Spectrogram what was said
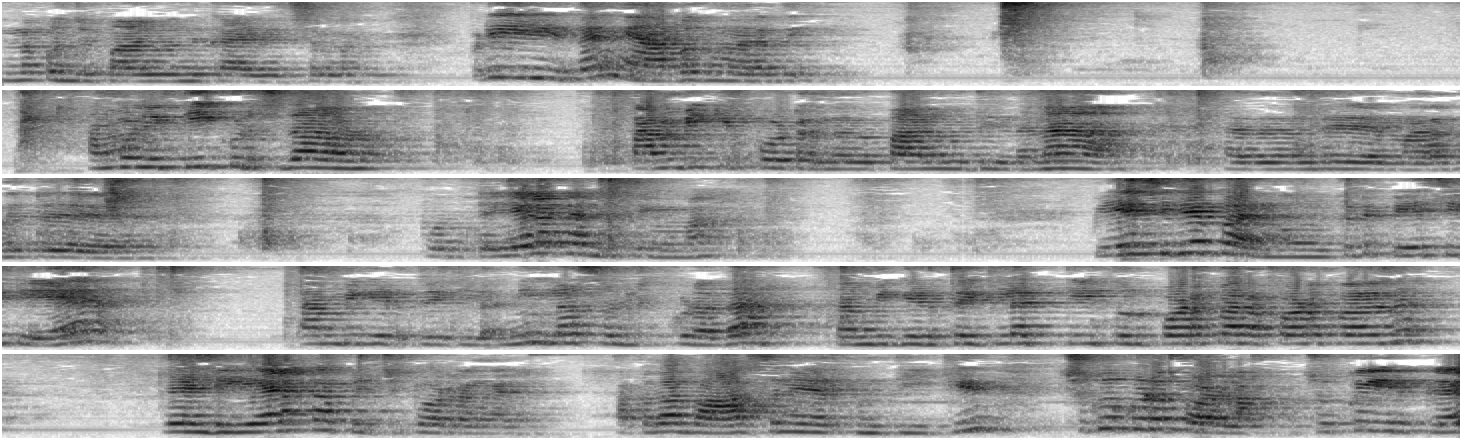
இன்னும் கொஞ்சம் பால் வந்து காய வச்சிடலாம். இப்படி தான் ஞாபகம் வருது. அம்மா நீ டீ குடிச்சுதான் ஆகணும். தம்பிக்கு போட்டிருந்த பால் ஊற்றிருந்தேன்னா அது வந்து மறந்துட்டு போட்டு ஏலக்காய் இருந்துச்சுங்கம்மா பேசிட்டே பாருங்க உங்ககிட்ட பேசிட்டே தம்பிக்கு எடுத்து வைக்கல. நீங்களாம் சொல்லிக்க கூடாதா? தம்பிக்கு எடுத்து வைக்கல. டீ தூள் போட போற போட போறேன்னு ரெண்டு ஏலக்காய் பிரிச்சு போடுறேங்க. அப்பதான் வாசனையா இருக்கும் டீக்கு. சுக்கு கூட போடலாம். சுக்கு இருக்கு.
